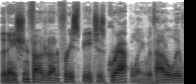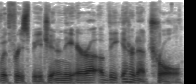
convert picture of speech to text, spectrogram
The nation founded on free speech is grappling with how to live with free speech in the era of the internet troll.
